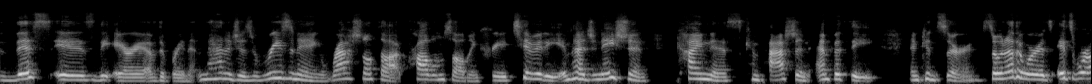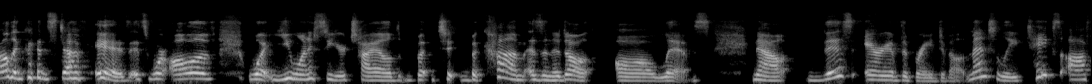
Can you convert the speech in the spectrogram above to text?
this is the area of the brain that manages reasoning, rational thought, problem solving, creativity, imagination, kindness, compassion, empathy, and concern. So, in other words, it's where all the good stuff is. It's where all of what you want to see your child but to become as an adult all lives. Now, this area of the brain developmentally takes off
